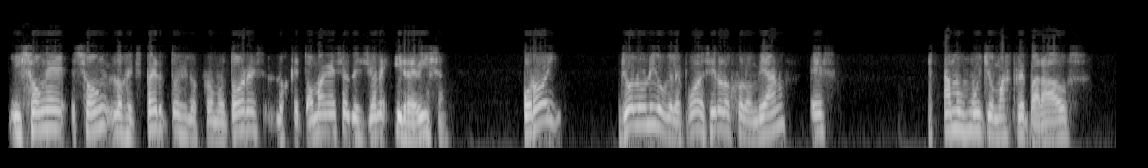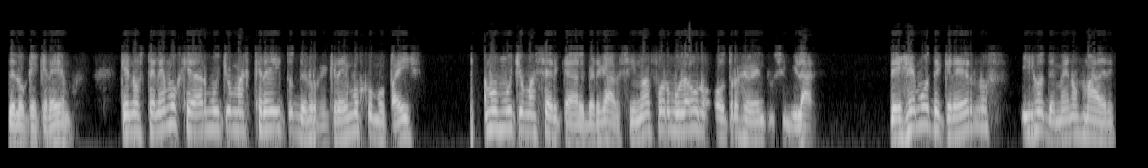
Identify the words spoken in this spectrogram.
y son, eh, son los expertos y los promotores los que toman esas decisiones y revisan. Por hoy, yo lo único que les puedo decir a los colombianos es estamos mucho más preparados de lo que creemos, que nos tenemos que dar mucho más créditos de lo que creemos como país. Estamos mucho más cerca de albergar, si no a Fórmula 1, otros eventos similares. Dejemos de creernos, hijos de menos madre,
